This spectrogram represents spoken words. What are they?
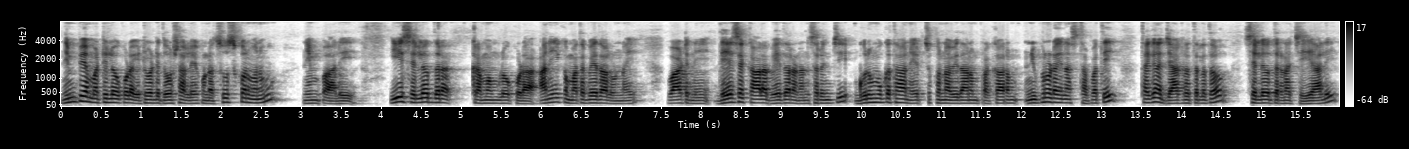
నింపే మట్టిలో కూడా ఎటువంటి దోషాలు లేకుండా చూసుకొని మనము నింపాలి. ఈ శల్యోద్ధర క్రమంలో కూడా అనేక మతభేదాలు ఉన్నాయి వాటిని దేశకాల భేదాలను అనుసరించి గురుముఖత నేర్చుకున్న విధానం ప్రకారం నిపుణుడైన స్థపతి తగిన జాగ్రత్తలతో శల్యోద్ధరణ చేయాలి.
